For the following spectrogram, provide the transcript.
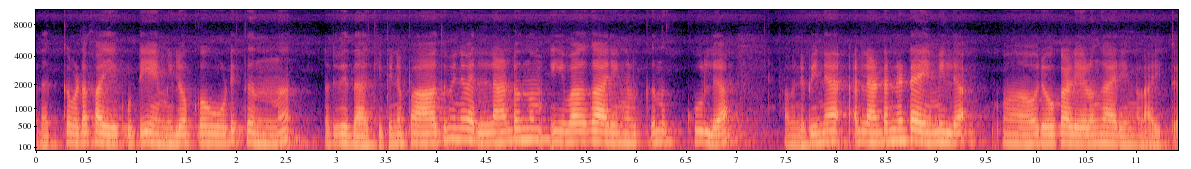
അതൊക്കെ ഇവിടെ പയ്യക്കുട്ടി എമിലൊക്കെ കൂടി തിന്ന് ഒരു ഇതാക്കി. പിന്നെ പാതു പിന്നെ വല്ലാണ്ടൊന്നും ഈ വക കാര്യങ്ങൾക്ക് നിൽക്കില്ല. അവന് പിന്നെ അല്ലാണ്ട് തന്നെ ടൈമില്ല ഓരോ കളികളും കാര്യങ്ങളായിട്ട്.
